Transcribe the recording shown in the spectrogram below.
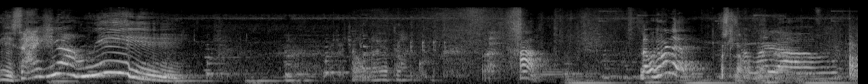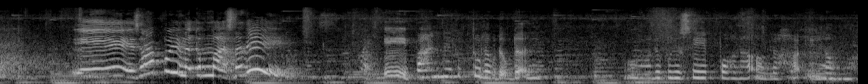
Eh, sayang ni. Ya Allah, ya Tuhan. Ha? Nak pergi mana? Selamat malam. Eh, siapa yang nak kemas nanti? Eh, pandai betul lah budak-budak ni. Oh, dia punya sepah lah. Allah, ilallah.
